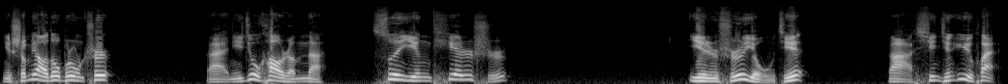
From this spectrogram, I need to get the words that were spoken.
你什么药都不用吃，哎，你就靠什么呢？顺应天时，饮食有节，啊，心情愉快，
